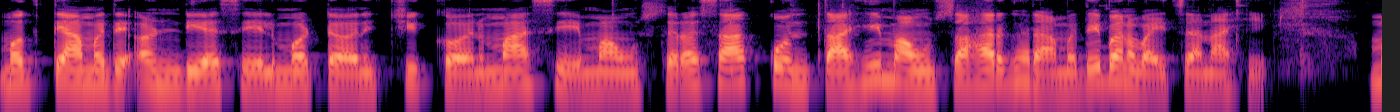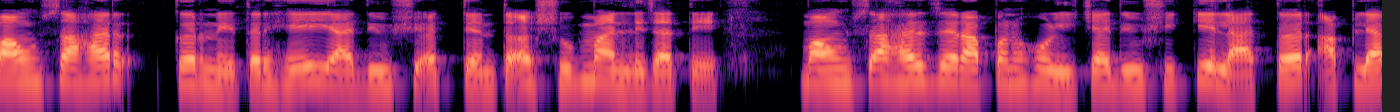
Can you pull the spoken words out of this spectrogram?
मग त्यामध्ये अंडी असेल मटण चिकन मासे मांस तर असा कोणताही मांसाहार घरामध्ये बनवायचा नाही. मांसाहार करणे तर हे या दिवशी अत्यंत अशुभ मानले जाते. मांसाहार जर आपण होळीच्या दिवशी केला तर आपल्या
